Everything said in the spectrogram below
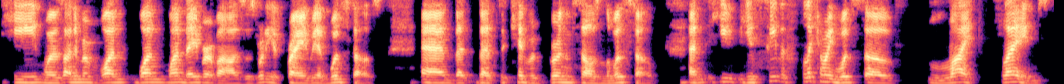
he was, I remember one, one, one neighbor of ours was really afraid we had wood stoves and that, that the kid would burn themselves in the wood stove. And he, he'd see the flickering wood stove light flames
